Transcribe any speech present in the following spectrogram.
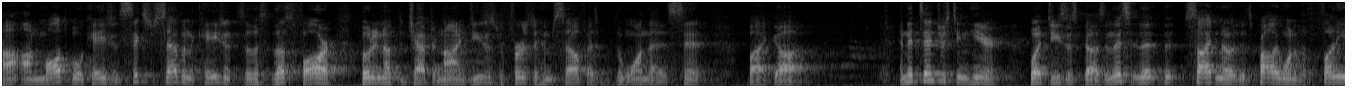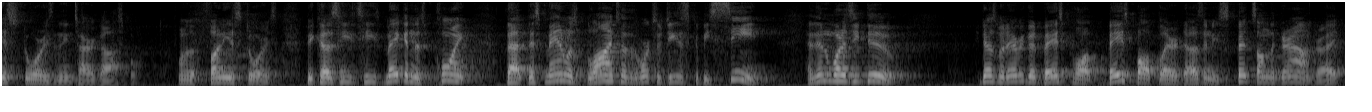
uh, on multiple occasions, six or seven occasions thus, thus far, building up to chapter 9. Jesus refers to himself as the one that is sent by God. And it's interesting here what Jesus does. And this, the, the side note, it's probably one of the funniest stories in the entire gospel. One of the funniest stories. Because he's, he's making this point that this man was blind so that the works of Jesus could be seen. And then what does he do? He does what every good baseball, baseball player does, and he spits on the ground, right?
